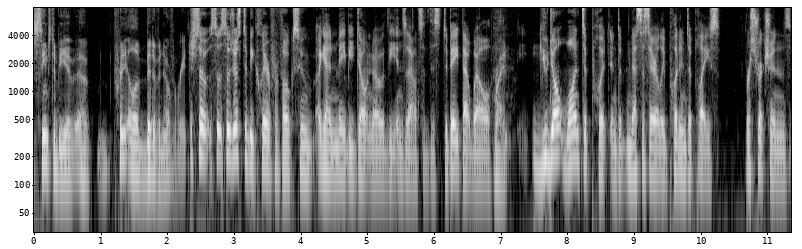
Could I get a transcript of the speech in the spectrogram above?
seems to be a, a pretty a bit of an overreach. So, so, so just to be clear for folks who, again, maybe don't know the ins and outs of this debate that well, Right. You don't want to put into necessarily put into place restrictions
